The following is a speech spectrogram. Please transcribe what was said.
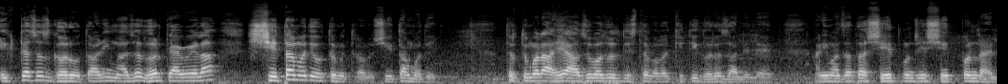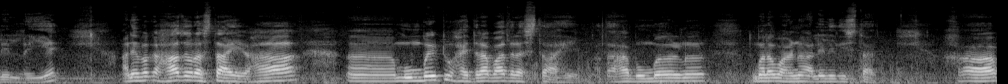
एकट्याचंच घर होतं आणि माझं घर त्यावेळेला शेतामध्ये होतं मित्रांनो शेतामध्ये. तर तुम्हाला हे आजूबाजूला दिसतं बघा किती घरं झालेली आहेत. आणि माझं आता शेत म्हणजे शेत पण राहिलेलं नाही आहे आणि बघा हा जो रस्ता आहे हा मुंबई टू हैदराबाद रस्ता आहे. आता हा मुंबईवरनं तुम्हाला वाहनं आलेली दिसतात. हा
